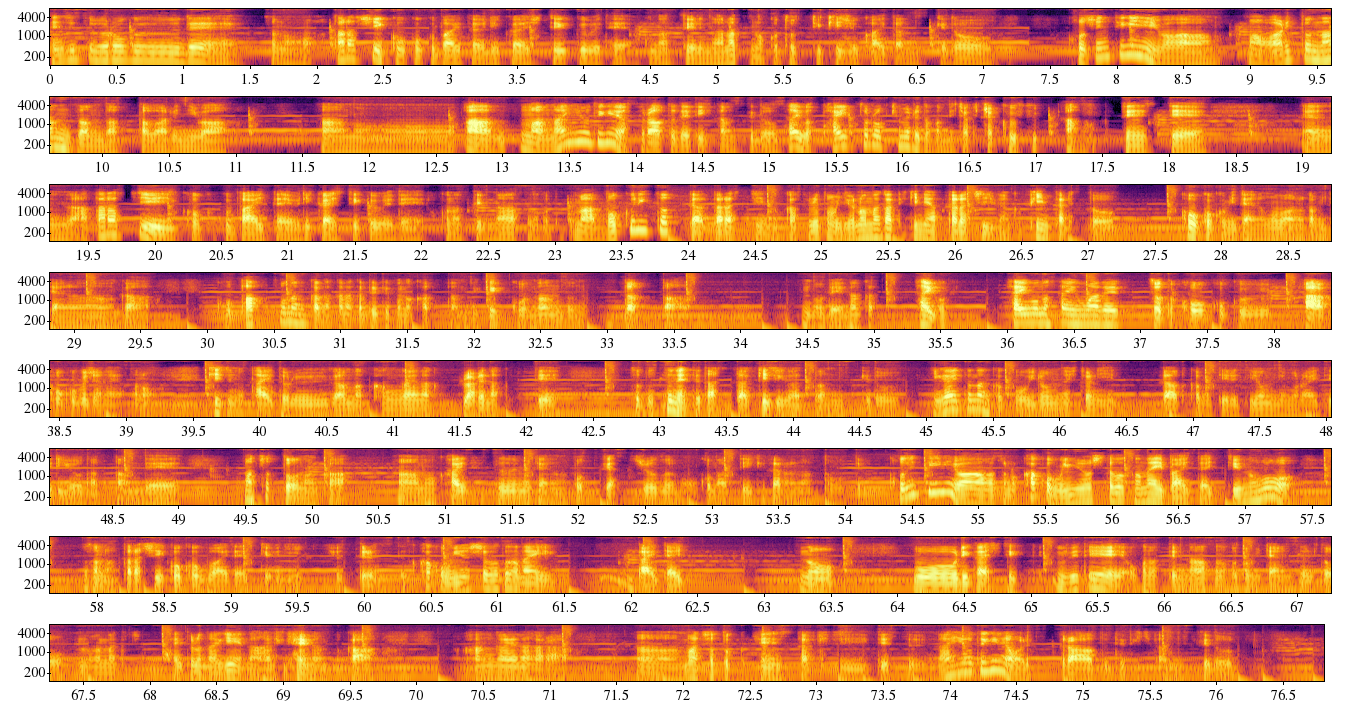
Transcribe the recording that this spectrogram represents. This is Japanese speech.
先日ブログで、その、新しい広告媒体を理解していく上で行っている7つのことっていう記事を書いたんですけど、個人的には、まあ割と難産だった割には、あのー、あ、まあ内容的にはスラーと出てきたんですけど、最後タイトルを決めるのがめちゃくちゃ工夫、あの、苦戦して、うん、新しい広告媒体を理解していく上で行っている7つのこと。まあ僕にとって新しいのか、それとも世の中的に新しいなんかピンタレスト広告みたいなものなのかみたいなのが、こうパッとなんかなかなか出てこなかったんで結構難産だったので、なんか最後最後の最後までちょっと広告、あ、広告じゃない、その記事のタイトルがうまく考えられなくて、ちょっと拗ねて出した記事があったんですけど、意外となんかこういろんな人にダーとか見て入れて読んでもらえてるようだったんで、まあちょっとなんか、あの、解説みたいなのポッドキャスト上でも行っていけたらなと思ってます。個人的には、その過去運用したことない媒体っていうのを、その新しい広告媒体っていうふうに言ってるんですけど、過去運用したことがない媒体のを理解して上で行ってる7つのことみたいにすると、まあなんかちょっとタイトル長えな、みたいなのとか考えながら、うん、まあちょっと苦戦した記事です。内容的には割とつらーっと出てきたんですけど、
